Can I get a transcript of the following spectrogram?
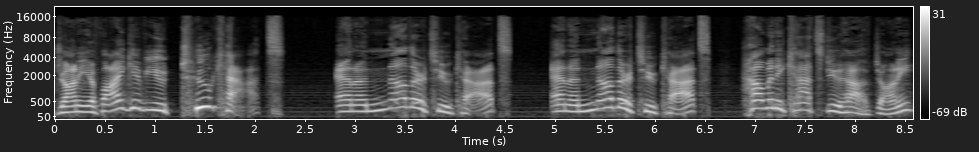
Johnny, if I give you two cats and another two cats and another two cats, how many cats do you have, Johnny?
